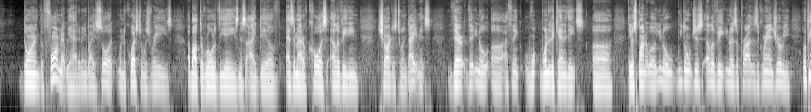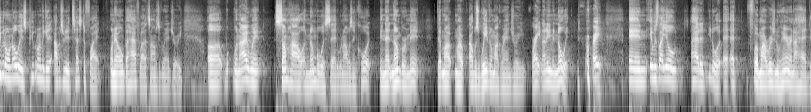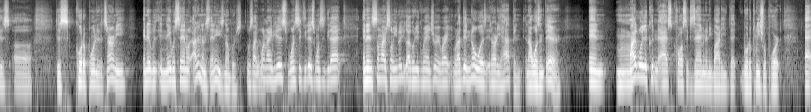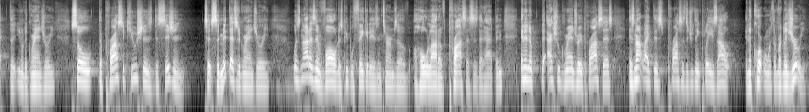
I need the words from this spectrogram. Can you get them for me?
during the forum that we had, if anybody saw it, when the question was raised about the role of DAs and this idea of, as a matter of course, elevating charges to indictments, there, that you know, uh, I think one of the candidates, uh, they responded, well, you know, we don't just elevate, you know, as a prize, as a grand jury. What people don't know is people don't even get an opportunity to testify on their own behalf a lot of times, the grand jury. Uh, when I went, somehow a number was said when I was in court, and that number meant that my, my I was waiving my grand jury, right? And I didn't even know it, right? And it was like, yo, I had a you know at, at, for my original hearing I had this uh this court appointed attorney and it was and they were saying I didn't understand any of these numbers. It was like 190 this, 160 this, 160 that. And then somebody told me, you know, you gotta go to your grand jury, right? What I didn't know was it already happened and I wasn't there. And my lawyer couldn't ask cross examine anybody that wrote a police report at the you know the grand jury. So the prosecution's decision to submit that to the grand jury was not as involved as people think it is in terms of a whole lot of processes that happen. And in the actual grand jury process is not like this process that you think plays out in a courtroom with a regular jury.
